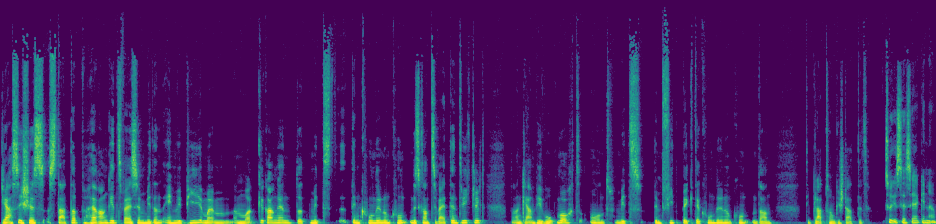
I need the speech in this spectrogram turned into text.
klassisches Startup-Herangehensweise mit einem MVP einmal am, am Markt gegangen, dort mit den Kundinnen und Kunden das Ganze weiterentwickelt, dann einen kleinen Pivot gemacht und mit dem Feedback der Kundinnen und Kunden dann die Plattform gestartet. So ist es ja, genau.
